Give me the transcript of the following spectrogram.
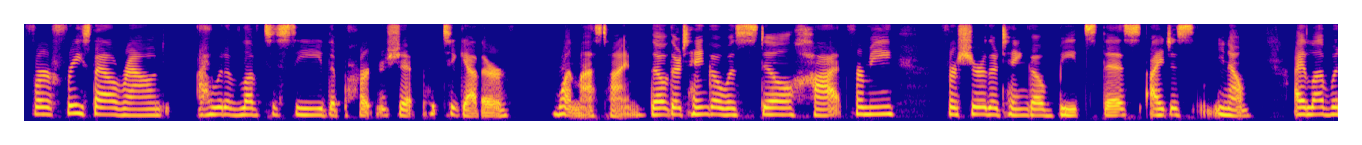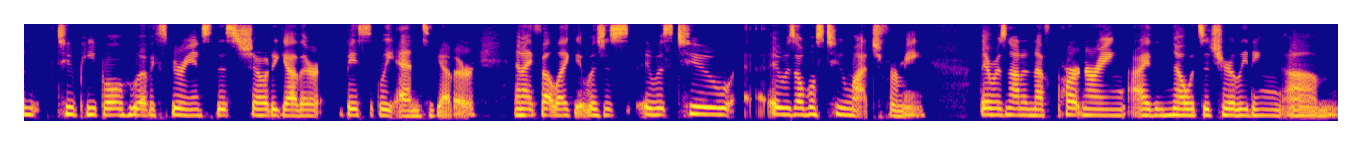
for a freestyle round, I would have loved to see the partnership together one last time. Though their tango was still hot for me, for sure their tango beats this. I just, you know, I love when two people who have experienced this show together basically end together. And I felt like it was just, it was too, it was almost too much for me. There was not enough partnering. I know it's a cheerleading um,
